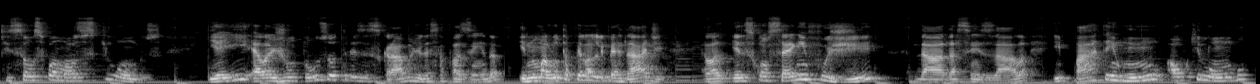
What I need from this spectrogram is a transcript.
que são os famosos quilombos. E aí ela juntou os outros escravos dessa fazenda e numa luta pela liberdade, ela, eles conseguem fugir da, da senzala e partem rumo ao quilombo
